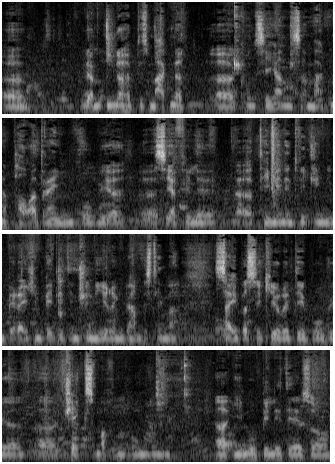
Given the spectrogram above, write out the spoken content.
Wir haben innerhalb des Magna-Konzerns ein Magna Powertrain, wo wir äh, sehr viele äh, Themen entwickeln im Bereich Embedded Engineering. Wir haben das Thema Cyber Security, wo wir äh, Checks machen rund um äh, E-Mobility, also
